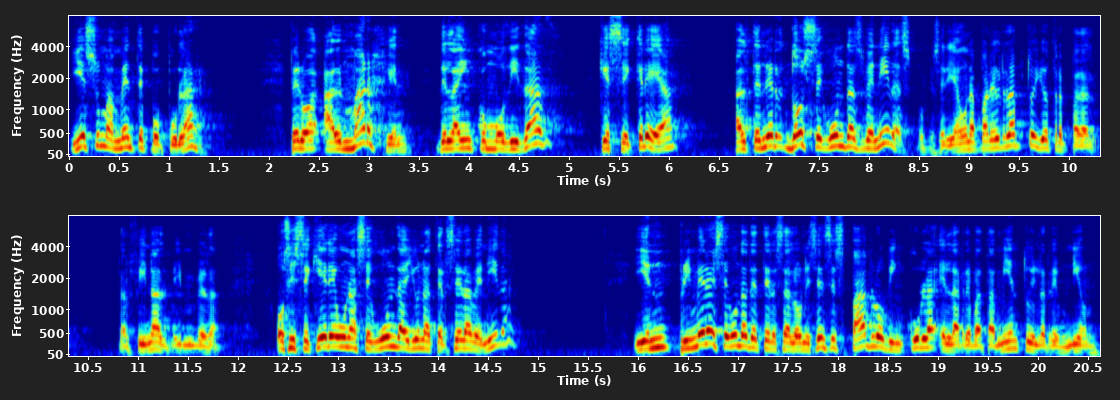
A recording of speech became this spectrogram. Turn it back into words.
y es sumamente popular. Pero al margen de la incomodidad que se crea al tener dos segundas venidas, porque sería una para el rapto y otra para el final, ¿verdad? O si se quiere una segunda y una tercera venida. Y en primera y segunda de Tesalonicenses, Pablo vincula el arrebatamiento y la reunión,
